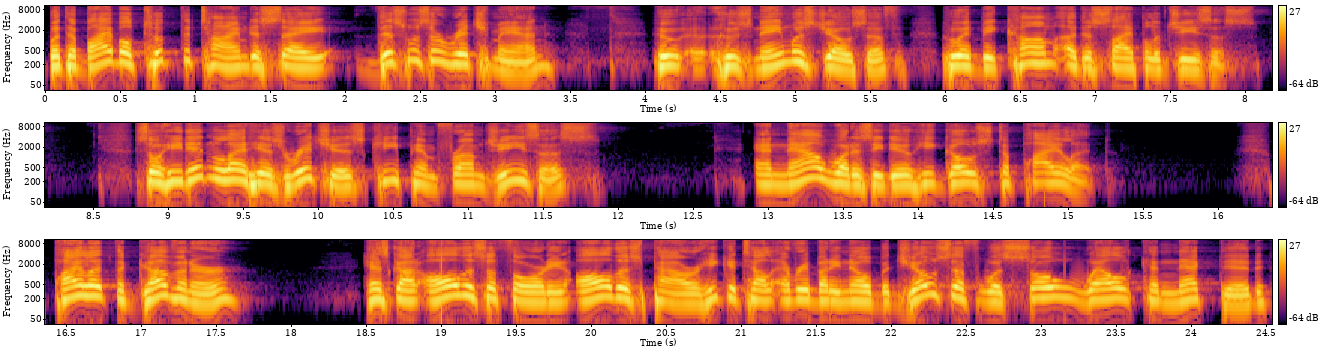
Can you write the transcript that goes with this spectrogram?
but the Bible took the time to say this was a rich man who, whose name was Joseph, who had become a disciple of Jesus. So he didn't let his riches keep him from Jesus. And now what does he do? He goes to Pilate. Pilate, the governor, has got all this authority and all this power. He could tell everybody no, but Joseph was so well connected,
